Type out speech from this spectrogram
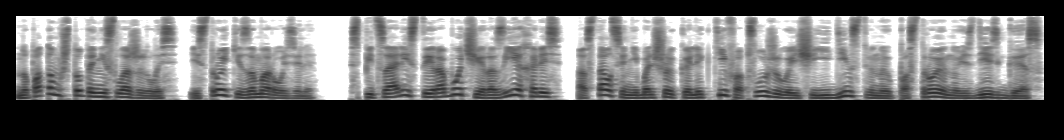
Но потом что-то не сложилось, и стройки заморозили. Специалисты и рабочие разъехались, остался небольшой коллектив, обслуживающий единственную построенную здесь ГЭС.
